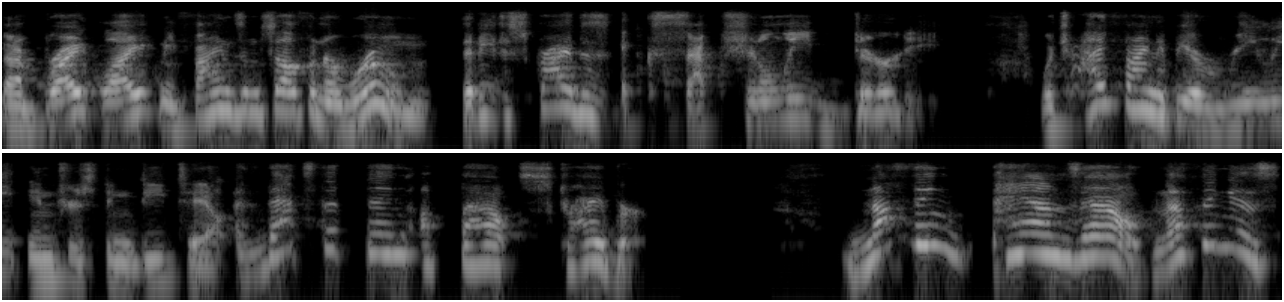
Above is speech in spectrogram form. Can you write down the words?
a bright light, and he finds himself in a room that he describes as exceptionally dirty, which I find to be a really interesting detail. And that's the thing about Strieber. Nothing pans out. Nothing is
